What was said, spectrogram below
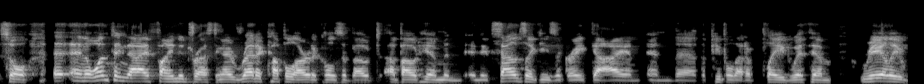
So, and the one thing that I find interesting, I read a couple articles about about him, and, and it sounds like he's a great guy, and and the, the people that have played with him really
